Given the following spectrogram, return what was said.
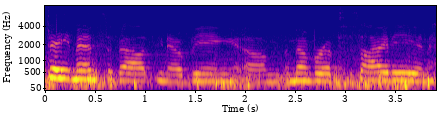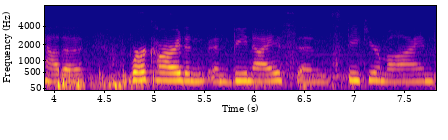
statements about, you know, being um, a member of society and how to work hard and, and be nice and speak your mind.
